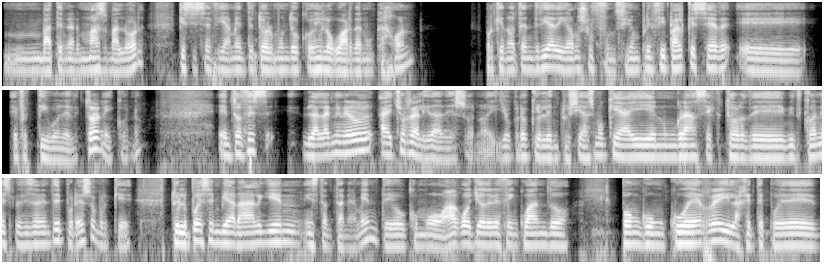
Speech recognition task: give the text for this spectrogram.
mm, va a tener más valor que si sencillamente todo el mundo coge y lo guarda en un cajón, porque no tendría, digamos, su función principal que ser eh, efectivo el electrónico, ¿no? Entonces, la Lightning Network ha hecho realidad eso, ¿no? Y yo creo que el entusiasmo que hay en un gran sector de Bitcoin es precisamente por eso, porque tú le puedes enviar a alguien instantáneamente, o como hago yo de vez en cuando, pongo un QR y la gente puede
